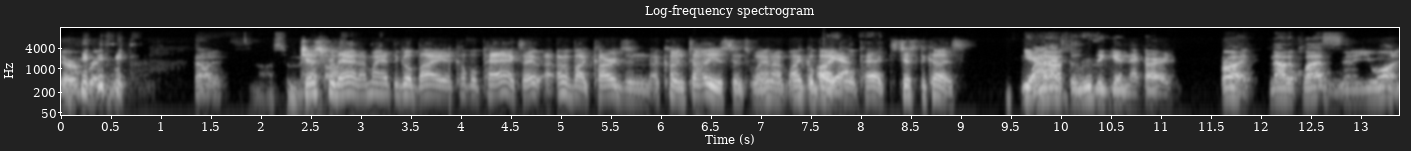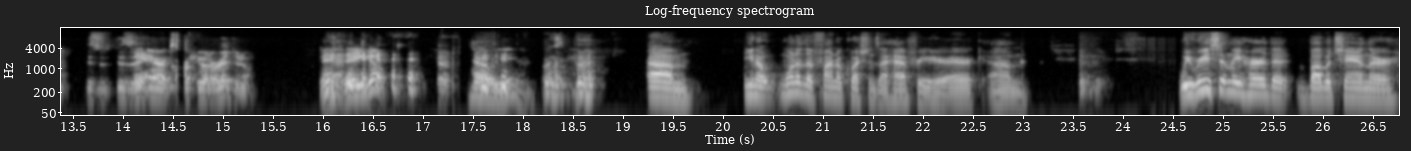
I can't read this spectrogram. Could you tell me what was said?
they were great about it. Awesome, Just for awesome. that, I might have to go buy a couple packs. I, I haven't bought cards, and I couldn't tell you since when. I might go oh, buy oh, yeah. a couple packs just because. Yeah, I'm absolutely getting that card. Right now, the Plaza's in it. You want it? This is this is yeah. an Eric Garfield original. Yeah, there you go. Hell yeah. um, you know, one of the final questions I have for you here, Eric. Um, we recently heard that Bubba Chandler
